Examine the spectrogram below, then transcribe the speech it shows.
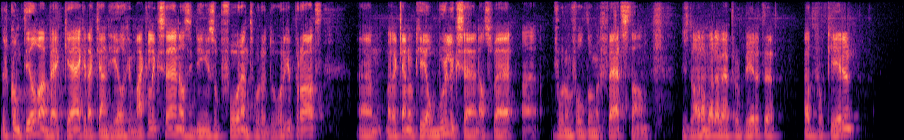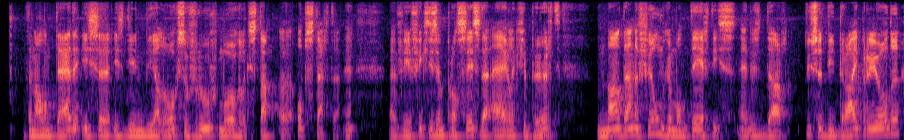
er komt heel wat bij kijken. Dat kan heel gemakkelijk zijn als die dingen op voorhand worden doorgepraat. Um, maar dat kan ook heel moeilijk zijn als wij uh, voor een voldongen feit staan. Dus daarom wat wij proberen te advoceren ten allen tijde is, uh, is die een dialoog zo vroeg mogelijk stap, uh, opstarten. Hè. VFX is een proces dat eigenlijk gebeurt nadat een film gemonteerd is. Hè. Dus daar tussen die draaiperiode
